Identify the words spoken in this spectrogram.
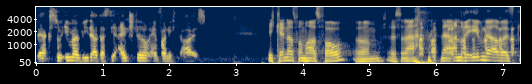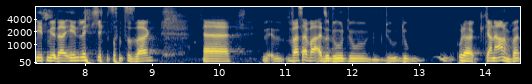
merkst du immer wieder, dass die Einstellung einfach nicht da ist. Ich kenne das vom HSV. Ähm, das ist eine, eine andere Ebene, aber es geht mir da ähnlich sozusagen. Äh, was aber, also du, du, du, du oder keine Ahnung,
